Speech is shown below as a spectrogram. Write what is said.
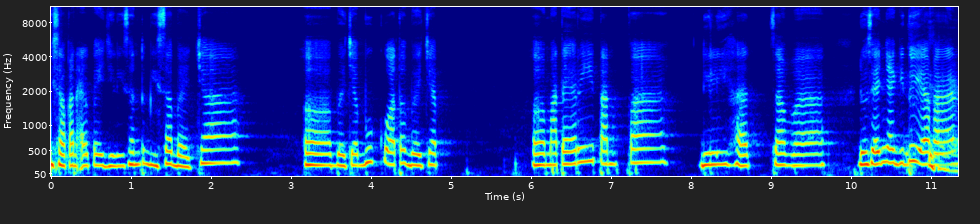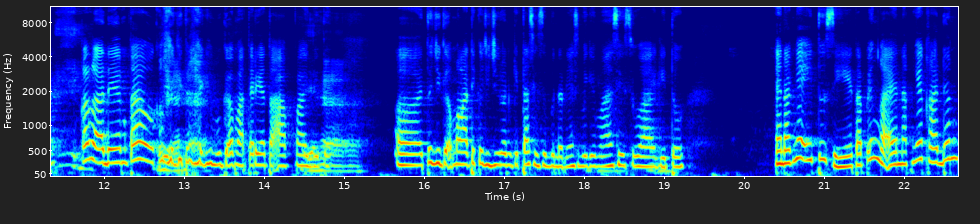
misalkan LPJ lisan tuh bisa baca eh, baca buku atau baca eh, materi tanpa dilihat sama dosennya gitu ya kan kan nggak ada yang tahu kalau Iya. kita lagi buka materi atau apa Ya, gitu Eh, itu juga melatih kejujuran kita sih sebenarnya sebagai mahasiswa Hmm. gitu. Enaknya itu sih, tapi nggak enaknya kadang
